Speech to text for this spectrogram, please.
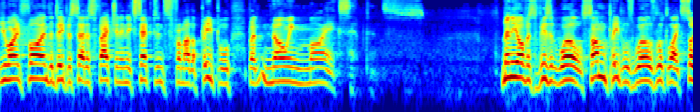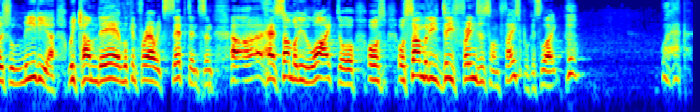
You won't find the deepest satisfaction in acceptance from other people, but knowing my acceptance. Many of us visit worlds. Some people's worlds look like social media. We come there looking for our acceptance, and uh, uh has somebody liked or, or, or somebody defriends us on Facebook? It's like, what happened?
